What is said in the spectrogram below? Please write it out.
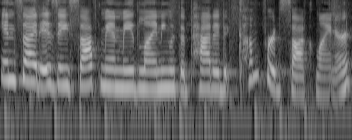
Inside is a soft man-made lining with a padded comfort sock liner.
